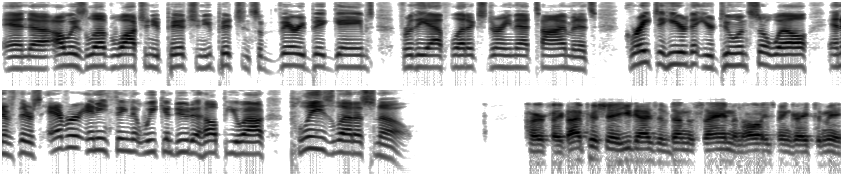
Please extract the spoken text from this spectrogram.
and uh, always loved watching you pitch. And you pitched in some very big games for the Athletics during that time, and it's great to hear that you're doing so well. And if there's ever anything that we can do to help you out, please let us know. Perfect. I appreciate it. You guys have done the same and always been great to me.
